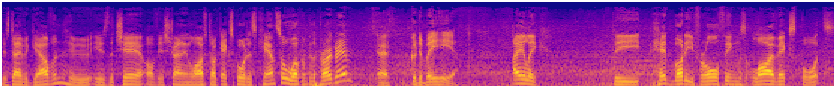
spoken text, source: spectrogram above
is David Galvin, who is the chair of the Australian Livestock Exporters Council. Welcome to the program. Uh, good to be here. ALEC, the head body for all things live exports.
